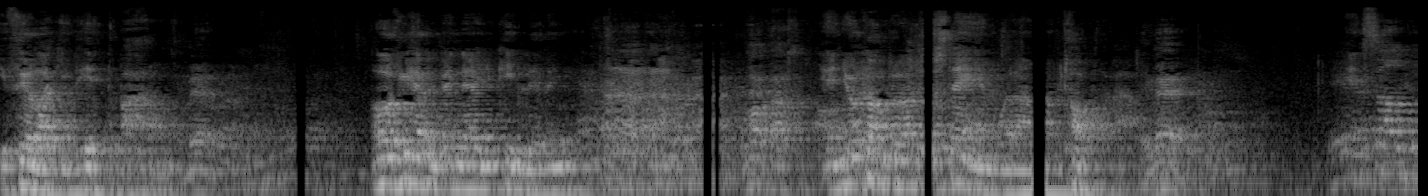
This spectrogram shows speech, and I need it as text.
you feel like you've hit the bottom. Amen. Oh, if you haven't been there, you keep living. Come on, Pastor. And you'll come to understand what I'm talking about. Amen. In Psalm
